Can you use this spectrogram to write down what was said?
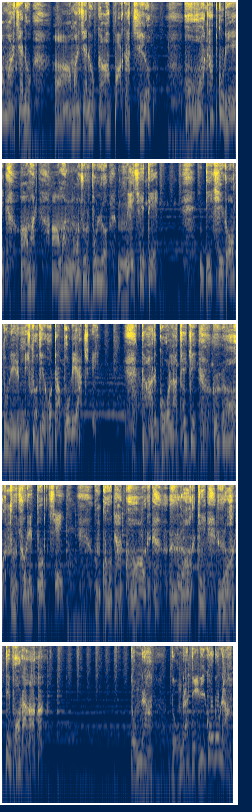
আমার যেন আমার যেন গা পাকাচ্ছিল। হঠাৎ করে আমার আমার নজর পড়ল মেঝেতে। দেখি রতনের মৃতদেহটা পড়ে আছে। তার গলা থেকে রক্ত ঝরে পড়ছে। গোটা ঘর রক্তে রক্তে ভরা। তোমরা তোমরা দেরি করো না।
